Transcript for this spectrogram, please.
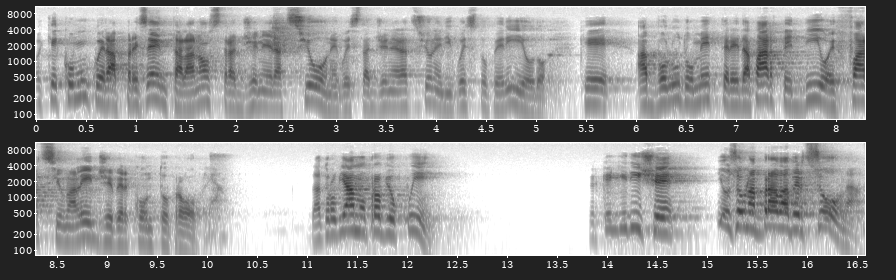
perché comunque rappresenta la nostra generazione, questa generazione di questo periodo che ha voluto mettere da parte Dio e farsi una legge per conto proprio. La troviamo proprio qui, perché gli dice io sono una brava persona.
